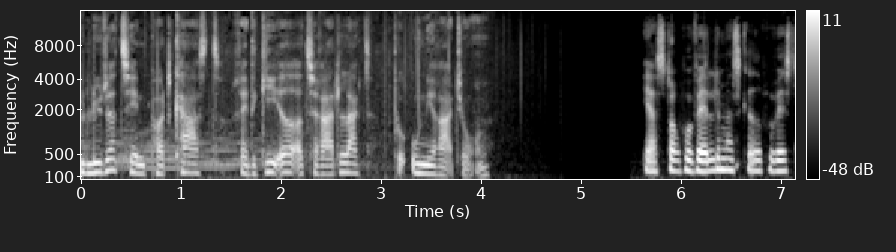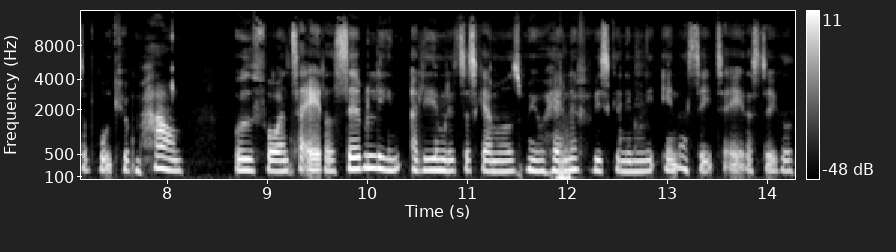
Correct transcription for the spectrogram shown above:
Du lytter til en podcast, redigeret og tilrettelagt på Uniradioen. Jeg står på Valdemarsgade på Vesterbro i København, ude foran teateret Zeppelin, og lige om lidt så skal jeg mødes med Johanne, for vi skal nemlig ind og se teaterstykket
